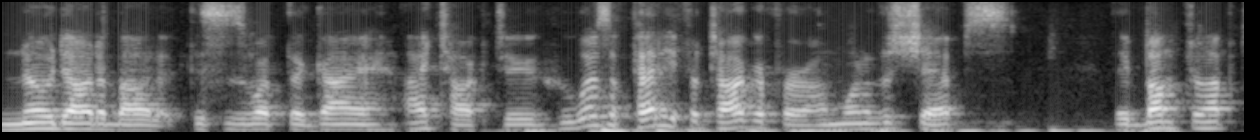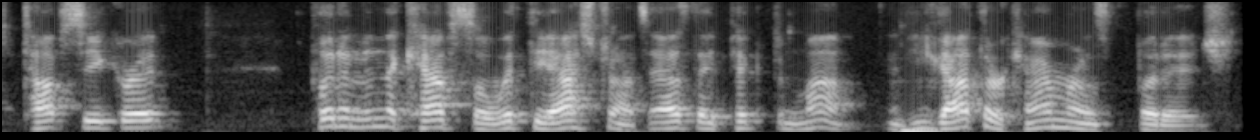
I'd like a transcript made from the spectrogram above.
No doubt about it. This is what the guy I talked to, who was a petty photographer on one of the ships, they bumped him up to top secret put him in the capsule with the astronauts as they picked him up, and he got their cameras footage.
